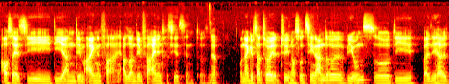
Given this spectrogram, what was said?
außer jetzt die, die an dem eigenen Verein, also an dem Verein interessiert sind. So. Ja. Und dann gibt es natürlich, natürlich noch so zehn andere wie uns, so die, weil sie halt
